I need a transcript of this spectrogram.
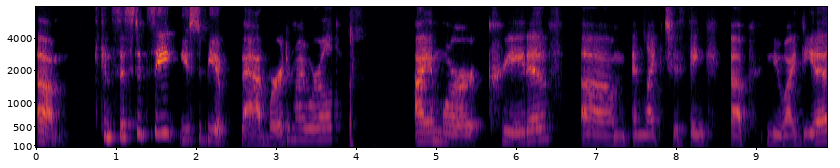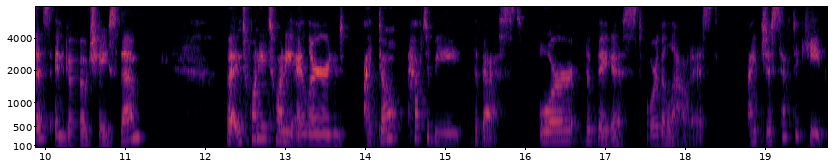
Um, consistency used to be a bad word in my world. I am more creative um, and like to think up new ideas and go chase them. But in 2020, I learned I don't have to be the best or the biggest or the loudest. I just have to keep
